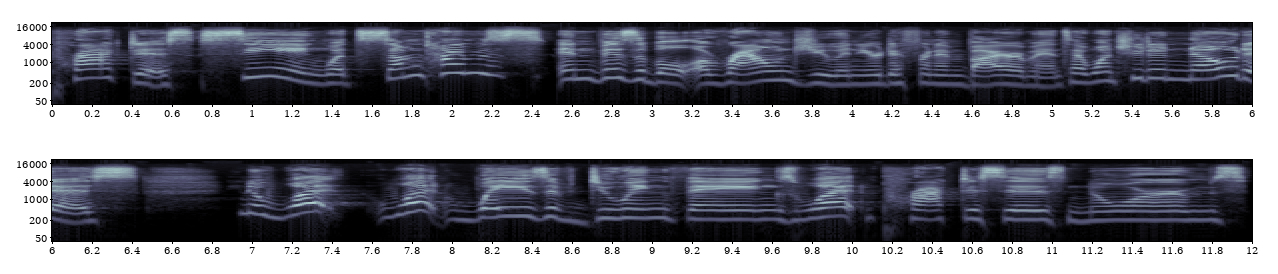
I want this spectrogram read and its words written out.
practice seeing what's sometimes invisible around you in your different environments. I want you to notice you know what what ways of doing things what practices norms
